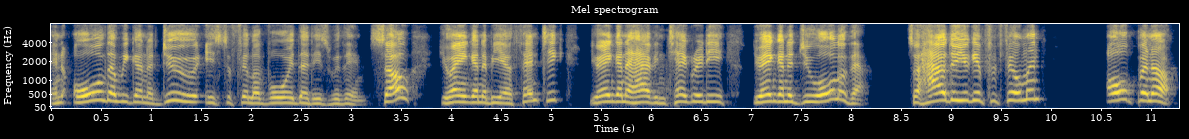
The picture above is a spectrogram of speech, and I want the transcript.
And all that we're going to do is to fill a void that is within. So you ain't going to be authentic. You ain't going to have integrity. You ain't going to do all of that. So, how do you get fulfillment? Open up.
